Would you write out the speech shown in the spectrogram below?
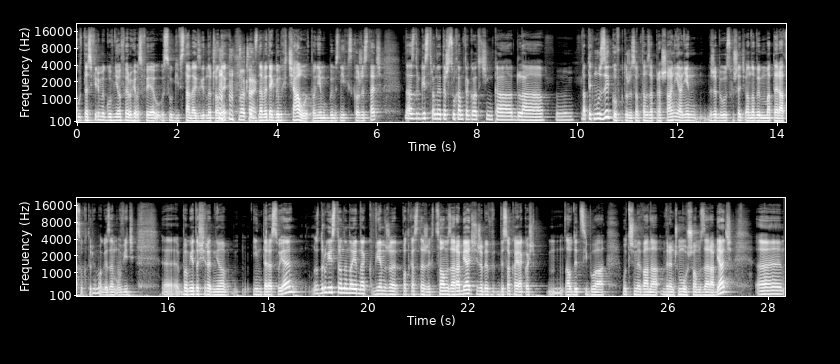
e, te firmy głównie oferują swoje usługi w Stanach Zjednoczonych, no tak. więc nawet jakbym chciał, to nie mógłbym z nich skorzystać. No a z drugiej strony też słucham tego odcinka dla, dla tych muzyków, którzy są tam zapraszani, a nie żeby usłyszeć o nowym materacu, który mogę zamówić, e, bo mnie to średnio interesuje. Z drugiej strony, no jednak wiem, że podcasterzy chcą zarabiać, żeby wysoka jakość audycji była utrzymywana, wręcz muszą zarabiać. E,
